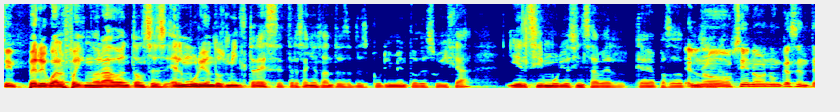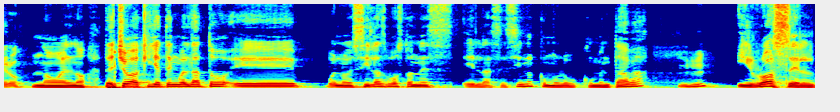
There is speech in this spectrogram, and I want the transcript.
Sí. pero igual fue ignorado. Entonces, él murió en 2013, tres años antes del descubrimiento de su hija, y él sí murió sin saber qué había pasado. con Él su no, sí, no, nunca se enteró. no, él no. De hecho, aquí ya tengo el dato. eh, bueno, Silas Boston es el asesino, como lo comentaba. Y Russell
